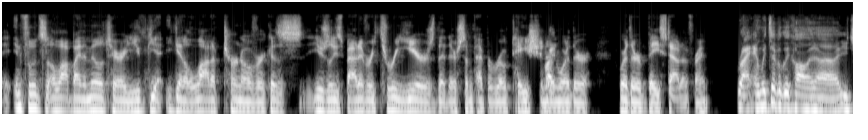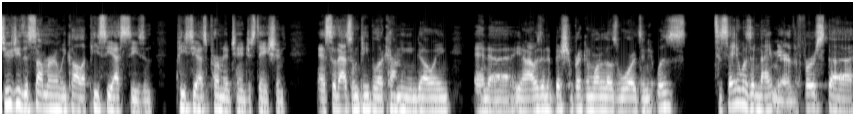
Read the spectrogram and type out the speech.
influenced a lot by the military, you get you get a lot of turnover because usually it's about every three years that there's some type of rotation right. in where they're where they're based out of, right? Right, and we typically call it uh, it's usually the summer, and we call it PCS season, PCS permanent change of station, and so that's when people are coming and going. And uh, you know, I was in a bishopric in one of those wards, and it was to say it was a nightmare. The first uh,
